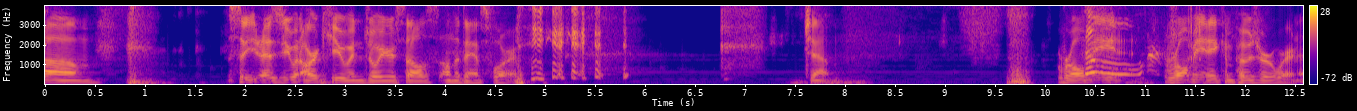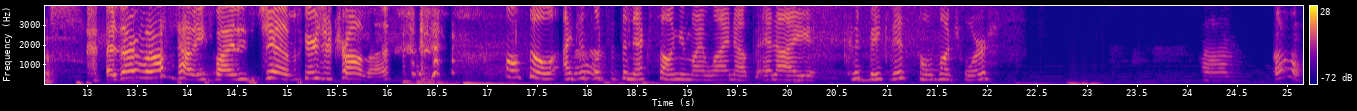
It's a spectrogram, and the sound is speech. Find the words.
Um, so you, as you and RQ enjoy yourselves on the dance floor, Gem, roll me roll me a composure awareness. As everyone else is having fun, Gem, here's your trauma. Also, I just looked at the next song in my lineup and I could make this so much worse. Um, oh.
